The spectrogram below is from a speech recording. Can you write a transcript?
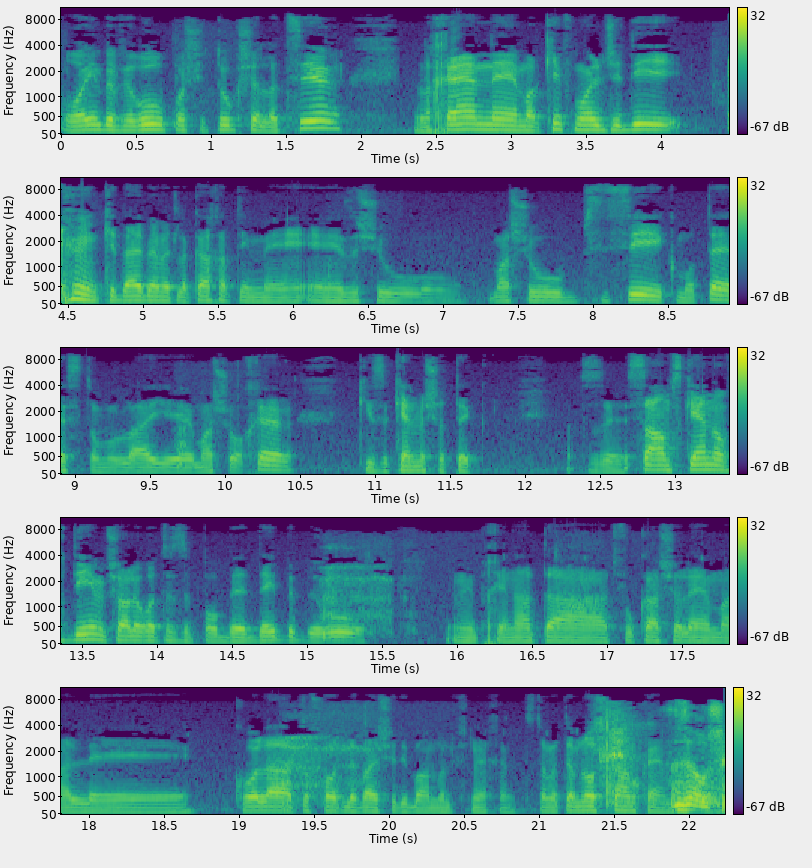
רואים בבירור פה שיתוק של הציר, לכן אה, מרכיב כמו LGD כדאי באמת לקחת עם אה, אה, איזשהו משהו בסיסי כמו טסט או אולי משהו אחר, כי זה כן משתק. אז סארמס כן עובדים, אפשר לראות את זה פה די בבירור מבחינת התפוקה שלהם על כל התופעות לוואי שדיברנו לפני כן. זאת אומרת, הם לא סתם קיימים. זהו, ש...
